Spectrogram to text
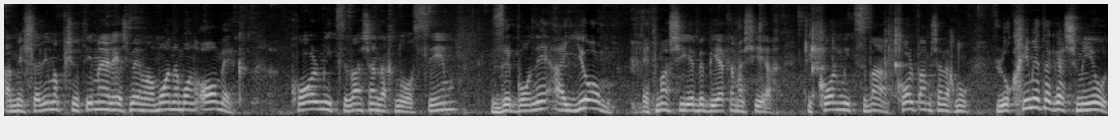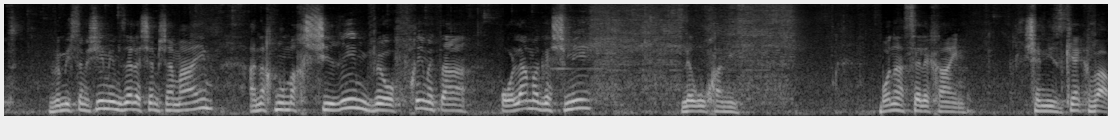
המשלים הפשוטים האלה יש בהם המון המון עומק. כל מצווה שאנחנו עושים, זה בונה היום את מה שיהיה בביאת המשיח. כי כל מצווה, כל פעם שאנחנו לוקחים את הגשמיות ומשתמשים עם זה לשם שמיים, אנחנו מכשירים והופכים את העולם הגשמי לרוחני. בואו נעשה לחיים, שנזכה כבר,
